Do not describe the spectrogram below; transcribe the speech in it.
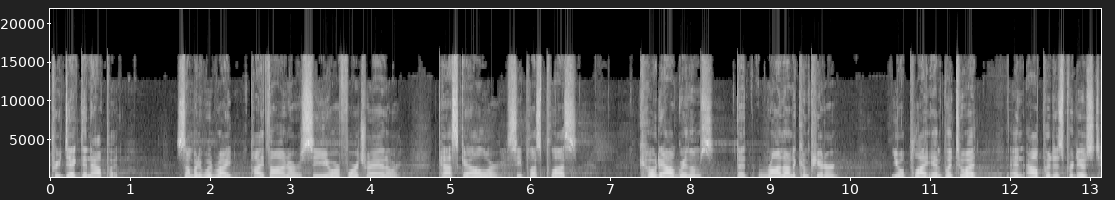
predict an output. Somebody would write Python or C or Fortran or Pascal or C++, code algorithms that run on a computer. You apply input to it, and output is produced.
